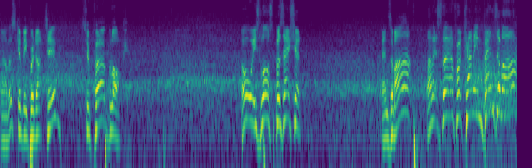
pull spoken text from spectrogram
Now this could be productive. Superb block. Oh, he's lost possession. Benzema. And it's there for Karim Benzema.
